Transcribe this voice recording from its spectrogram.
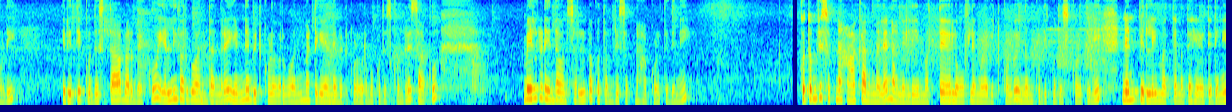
ನೋಡಿ. ಈ ರೀತಿ ಕುದಿಸ್ತಾ ಬರಬೇಕು. ಎಲ್ಲಿವರೆಗೂ ಅಂತಂದರೆ ಎಣ್ಣೆ ಬಿಟ್ಕೊಳ್ಳೋವರೆಗೂ, ಒಂದು ಮಟ್ಟಿಗೆ ಎಣ್ಣೆ ಬಿಟ್ಕೊಳ್ಳೋವರೆಗೂ ಕುದಿಸ್ಕೊಂಡ್ರೆ ಸಾಕು. ಮೇಲ್ಗಡೆಯಿಂದ ಒಂದು ಸ್ವಲ್ಪ ಕೊತ್ತಂಬರಿ ಸೊಪ್ಪನ್ನ ಹಾಕ್ಕೊಳ್ತಿದ್ದೀನಿ. ಕೊತ್ತಂಬರಿ ಸೊಪ್ಪನ್ನ ಹಾಕಾದ್ಮೇಲೆ ನಾನಿಲ್ಲಿ ಮತ್ತೆ ಲೋ ಫ್ಲೇಮ್ ಒಳಗೆ ಇಟ್ಕೊಂಡು ಇನ್ನೊಂದು ಕುದಿ ಕುದಿಸ್ಕೊಳ್ತೀನಿ. ನೆನಪಿರಲಿ ಮತ್ತೆ ಮತ್ತೆ ಹೇಳ್ತಿದ್ದೀನಿ.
